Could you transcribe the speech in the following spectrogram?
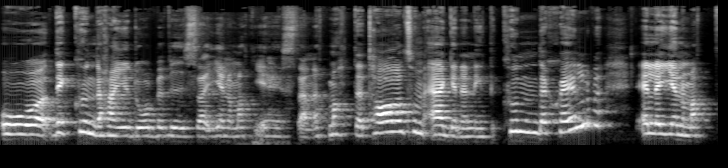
Och det kunde han ju då bevisa genom att ge hästen ett mattetal som ägaren inte kunde själv, eller genom att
